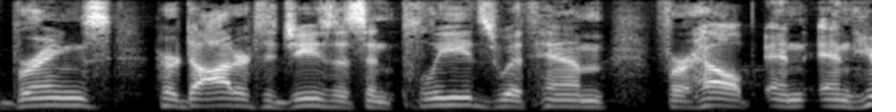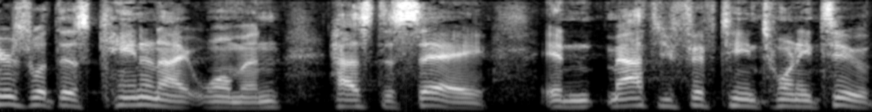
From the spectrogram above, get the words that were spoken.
brings her daughter to Jesus and pleads with him for help. And, and here's what this Canaanite woman has to say in Matthew 15 22.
